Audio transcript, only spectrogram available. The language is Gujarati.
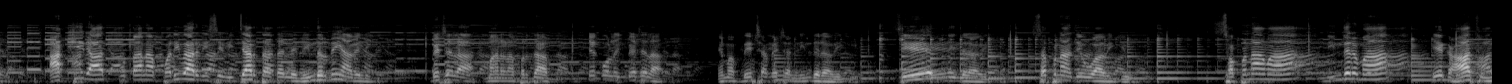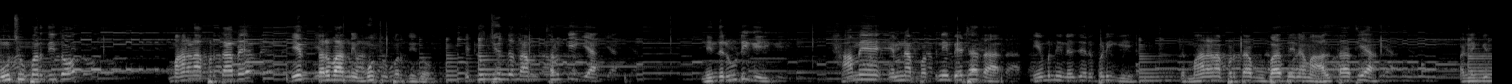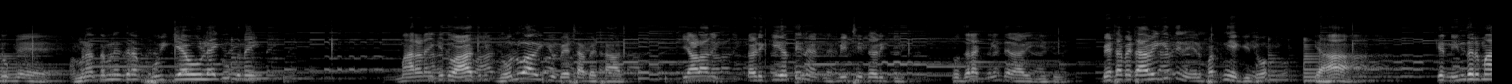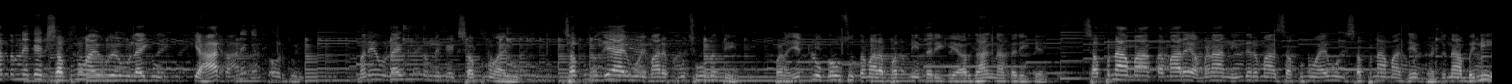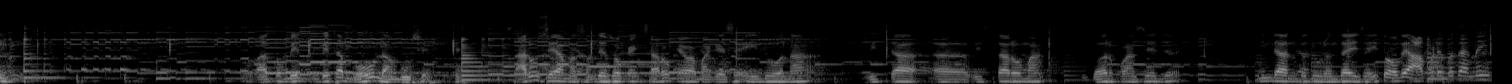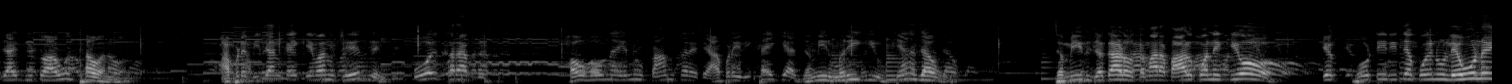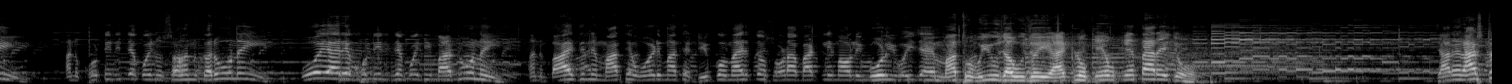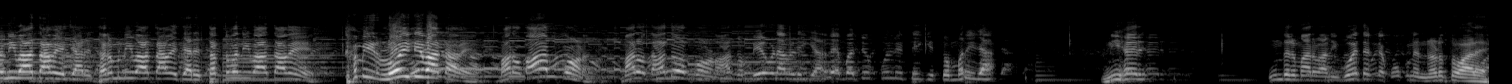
આખી રાત પોતાના પરિવાર વિશે વિચારતા હતા એટલે નીંદર નહીં આવેલી. બેઠેલા મહારાણા પ્રતાપ, ટેકો લઈને બેઠેલા. એમાં બેઠા બેઠા નીંદર આવી ગઈ. સેજ નીંદર આવી ગઈ. સપના જેવું આવી ગયું. સપનામાં, નીંદરમાં એક હાથ મૂછ ઉપર દીધો. મહારાણા પ્રતાપે એક તરવારની મૂછ ઉપર દીધો. એટલું થયું તો આમ થરકી ગયા. નીંદર ઉડી ગઈ. સામે એમના પત્ની બેઠા હતા. એમની નજર પડી ગઈ. તો મહારાણા પ્રતાપ ઊભા થઈને આમ હાલતા થયા. એટલે કીધું કે હમણાં તમને જરા ફૂઈ ગયા એવું લાગ્યું કે નહીં? મારાને કીધું આજ ઝોલું આવી ગયું બેઠા બેઠા આજ શિયાળાની તડકી હતી ને એટલે મીઠી તડકી. તો જરાક નીંદર આવી ગઈ હતી. બેઠા બેઠા આવી ગઈ હતી ને એની પત્નીએ કીધું કે હા કે નીંદરમાં તમને કંઈક સપનું આવ્યું એવું લાગ્યું? કે હા તમને કેમ ખબર પડી? મને એવું લાગ્યું તમને કંઈક સપનું આવ્યું. સપનું જે આવ્યું હોય મારે પૂછવું નથી. પણ એટલું કહું છું તમારા પત્ની તરીકે અર્ધાંગના તરીકે સપનામાં તમારે હમણાં નીંદરમાં સપનું આવ્યું સપનામાં જે ઘટના બની વાતો બેટા બહુ લાંબુ છે. સારું છે આમાં સંદેશો કંઈક સારો કહેવા માંગે છે. હિન્દુઓના વિચાર વિસ્તારોમાં ઘર પાસે જ ઈંડા ને બધું રંધાય છે. એ તો હવે આપણે બધા નહીં જાગી તો આવું જ થવાનું આપણે બીજાને કઈ કહેવાનું છે જ નહીં. કોઈ ખરાબ નથી. હવ હવ ના એનું કામ કરે છે. આપણે વિખાઈ ગયા જમીર મરી ગયું, ક્યાં જાવું? જમીર જગાડો. તમારા બાળકોને કયો કે ખોટી રીતે કોઈનું લેવું નહીં અને ખોટી રીતે કોઈનું સહન કરવું નહીં. કોઈ આરે ખોટી રીતે કોઈથી બાટવું નહીં. અને બાજને માથે ઓડ માથે ઢીકો મારી તો સોડા બાટલીમાં ઓલી ગોળી વહી જાય માથું વયું જવું જોઈએ. આટલું કેવું કેતા રહેજો. જ્યારે રાષ્ટ્રની વાત આવે, જ્યારે ધર્મની વાત આવે, જ્યારે તત્વની વાત આવે, ખમીર લોહીની વાત આવે. મારો બાપ કોણ? મારો દાદો કોણ? આ તો બેવડા વળી ગયા. હવે બધું પૂરી થઈ ગઈ તો મરી જા. નિહર ઉંદર મારવાની ગોત એટલે કોકને નડતો આળે.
